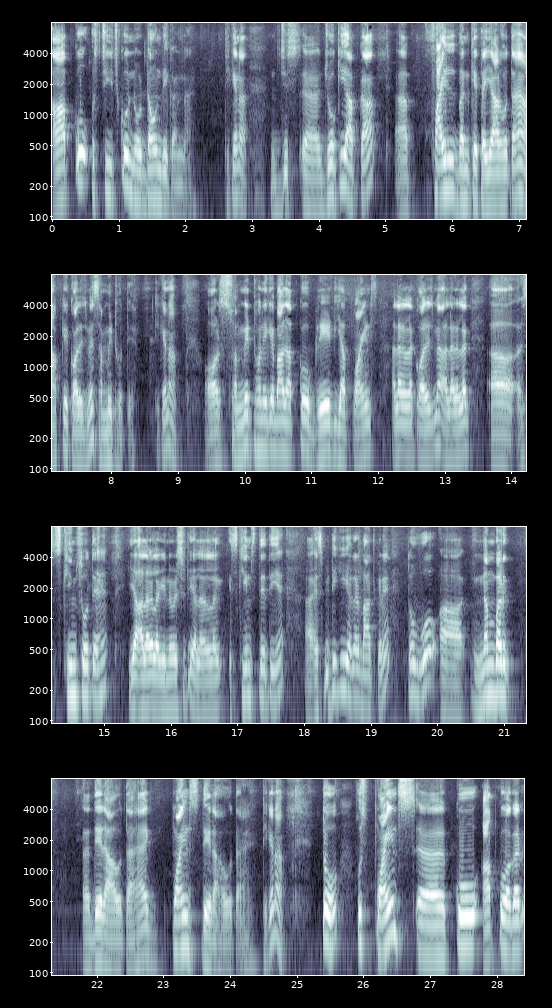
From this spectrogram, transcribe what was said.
आपको उस चीज़ को नोट डाउन भी करना है, ठीक है ना? जिस जो कि आपका फ़ाइल बन के तैयार होता है, आपके कॉलेज में सबमिट होते हैं। ठीक है ना? और सबमिट होने के बाद आपको ग्रेड या पॉइंट्स अलग अलग कॉलेज में अलग अलग स्कीम्स होते हैं, या अलग अलग यूनिवर्सिटी अलग अलग स्कीम्स देती है एस की अगर बात करें तो वो नंबर दे रहा होता है पॉइंट्स दे रहा होता है, ठीक है ना? तो उस पॉइंट्स को आपको अगर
